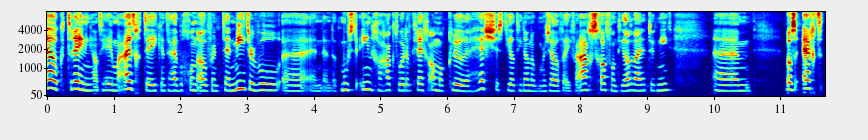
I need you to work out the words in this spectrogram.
Elke training had hij helemaal uitgetekend. Hij begon over een 10 meter rule eh, en, en dat moest erin gehakt worden. We kregen allemaal kleuren hesjes. Die had hij dan ook maar zelf even aangeschaft, want die hadden wij natuurlijk niet. Ehm, was echt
